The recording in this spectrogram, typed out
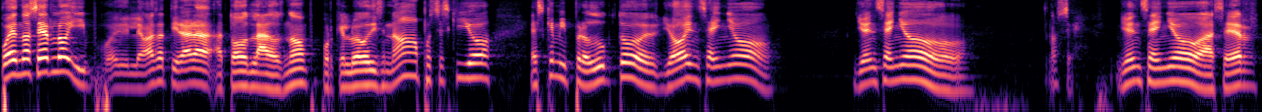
Puedes no hacerlo y, le vas a tirar a, todos lados, ¿no? Porque luego dicen, no, pues es que yo, es que mi producto, yo enseño, yo enseño, no sé, yo enseño a hacer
